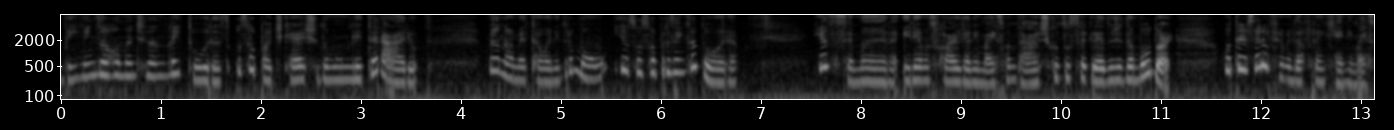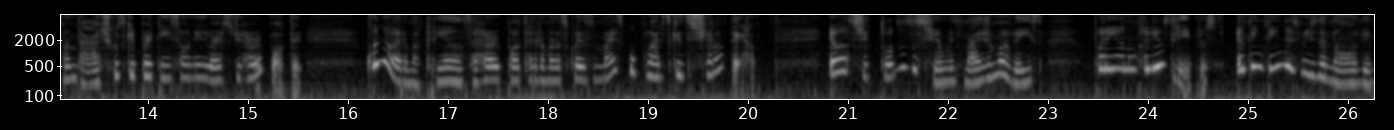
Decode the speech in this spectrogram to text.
bem-vindos ao Romantizando Leituras, o seu podcast do mundo literário. Meu nome é Tawane Drummond e eu sou sua apresentadora. E essa semana iremos falar de Animais Fantásticos, Os Segredos de Dumbledore, o terceiro filme da franquia Animais Fantásticos que pertence ao universo de Harry Potter. Quando eu era uma criança, Harry Potter era uma das coisas mais populares que existia na Terra. Eu assisti todos os filmes mais de uma vez, porém eu nunca li os livros. Eu tentei em 2019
